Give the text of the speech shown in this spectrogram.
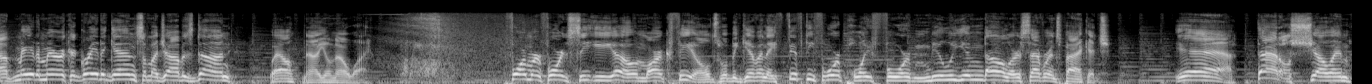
I've made America great again, so my job is done, well, now you'll know why. Former Ford CEO Mark Fields will be given a $54.4 million severance package. Yeah, that'll show him!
